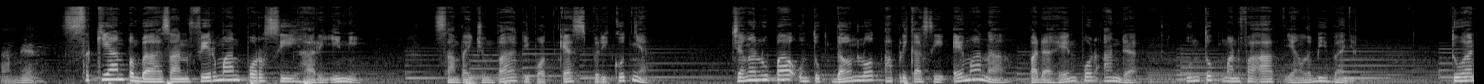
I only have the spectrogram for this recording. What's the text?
Amin. Sekian pembahasan firman porsi hari ini. Sampai jumpa di podcast berikutnya. Jangan lupa untuk download aplikasi Emana pada handphone Anda untuk manfaat yang lebih banyak. Tuhan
